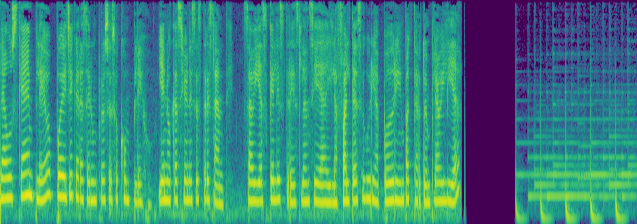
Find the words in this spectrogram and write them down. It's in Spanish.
La búsqueda de empleo puede llegar a ser un proceso complejo y en ocasiones estresante. ¿Sabías que el estrés, la ansiedad y la falta de seguridad podría impactar tu empleabilidad?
